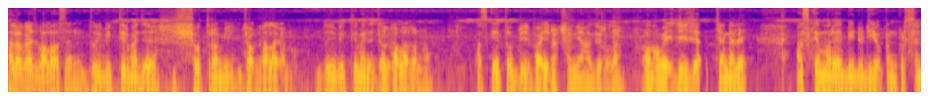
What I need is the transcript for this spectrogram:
হ্যালো গাইজ ভালো আছেন? দুই ব্যক্তির মাঝে সূত্রমি ঝগড়া লাগানো। দুই ব্যক্তির মাঝে ঝগড়া লাগানো। আজকে তবডির বাড়ি নকশা নিয়ে হাজির হলাম। রানাবাই চ্যানেলে আজকে আমার এই ভিডিওটি ওপেন করছেন।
